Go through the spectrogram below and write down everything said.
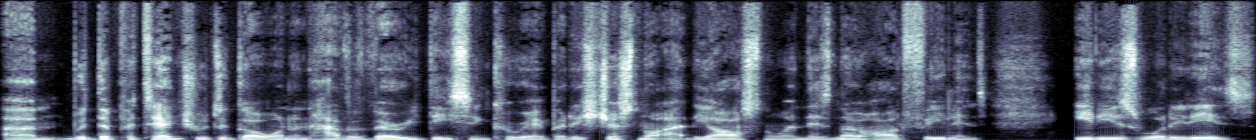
um, with the potential to go on and have a very decent career. But it's just not at the Arsenal, and there's no hard feelings. It is what it is.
